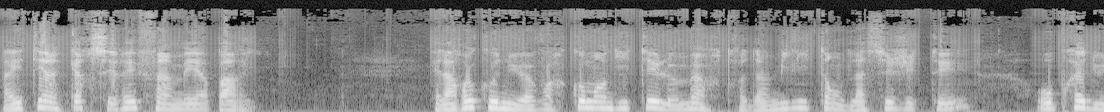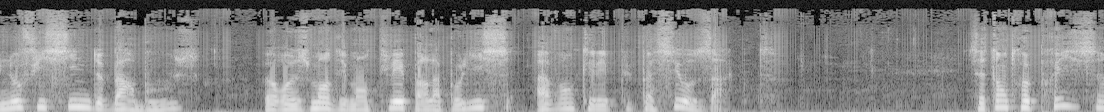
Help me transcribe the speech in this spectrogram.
a été incarcérée fin mai à Paris. Elle a reconnu avoir commandité le meurtre d'un militant de la CGT auprès d'une officine de Barbouze, heureusement démantelée par la police avant qu'elle ait pu passer aux actes. Cette entreprise,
